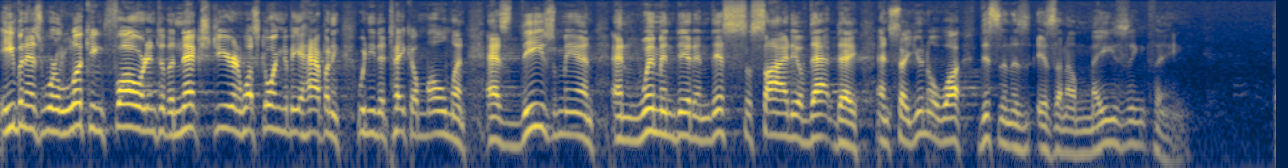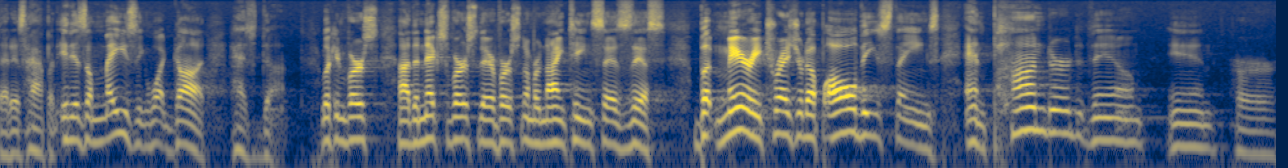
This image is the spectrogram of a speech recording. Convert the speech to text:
even as we're looking forward into the next year and what's going to be happening, we need to take a moment, as these men and women did in this society of that day, and say, you know what? This is, is an amazing thing that has happened. It is amazing what God has done. Look in verse, uh, the next verse there, verse number 19 says this But Mary treasured up all these things and pondered them in her.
